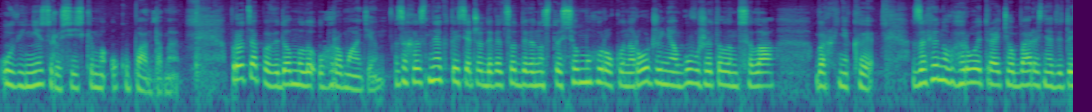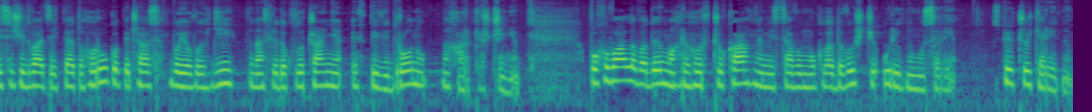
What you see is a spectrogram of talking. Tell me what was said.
у війні з російськими окупантами. Про це повідомили у громаді. Захисник 1997 року народження був жителем села Верхняки. Загинув герой 3 березня 2025 року під час бойових дій внаслідок влучання ФПВ-дрону на Харківщині. Поховали Вадима Григорчука на місцевому кладовищі у рідному селі. Співчуття рідним,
